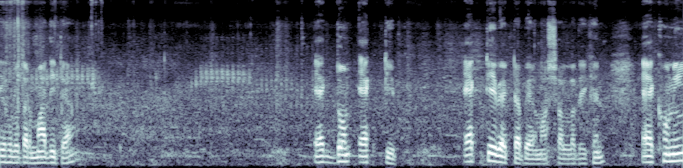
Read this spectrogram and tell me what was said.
এ হলো তার মাদিটা। একদম অ্যাক্টিভ অ্যাক্টিভ একটা পেয়ার মার্শাল্লাহ দেখেন। এখনই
